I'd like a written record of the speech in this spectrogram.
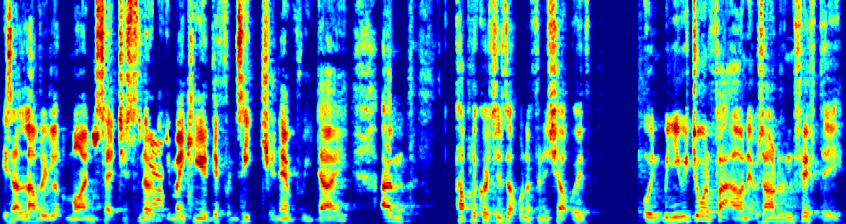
is a lovely little mindset just to know yeah. that you're making a difference each and every day. A um, couple of questions I want to finish up with. When, when you joined Flatiron, it was 150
